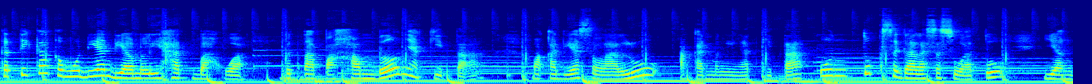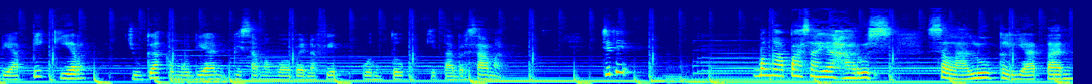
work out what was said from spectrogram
ketika kemudian dia melihat bahwa betapa humble-nya kita, maka dia selalu akan mengingat kita untuk segala sesuatu yang dia pikir juga kemudian bisa membawa benefit untuk kita bersama. Jadi, mengapa saya harus selalu kelihatan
